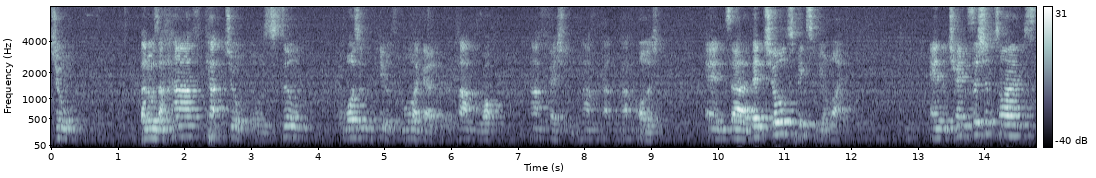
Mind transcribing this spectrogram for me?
jewel. But it was a half cut jewel. It was still, it wasn't repeated. It was more like a, like a half rock, half fashion, half cut, half polished. And uh, that jewel speaks of your life. And the transition times,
